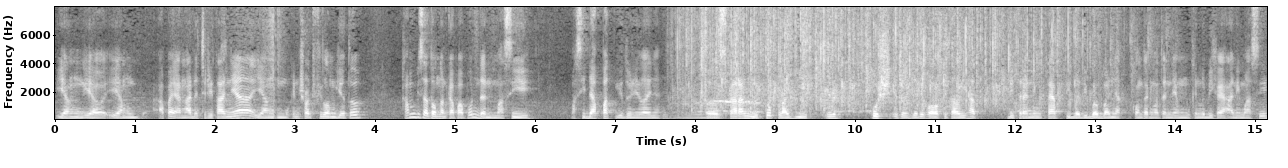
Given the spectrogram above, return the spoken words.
yang ya yang apa yang ada ceritanya yang mungkin short film gitu kamu bisa tonton kapan pun dan masih masih dapat gitu nilainya Eh, sekarang YouTube lagi udah push itu jadi kalau kita lihat di trending tab tiba-tiba banyak konten-konten yang mungkin lebih kayak animasi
